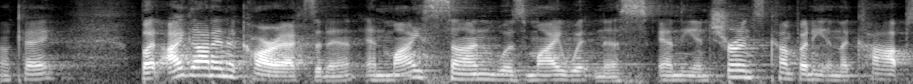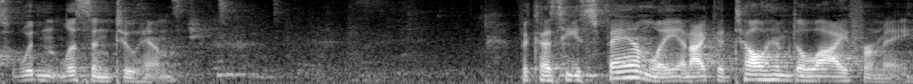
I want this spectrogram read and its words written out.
okay? But I got in a car accident, and my son was my witness, and the insurance company and the cops wouldn't listen to him. Because he's family, and I could tell him to lie for me.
